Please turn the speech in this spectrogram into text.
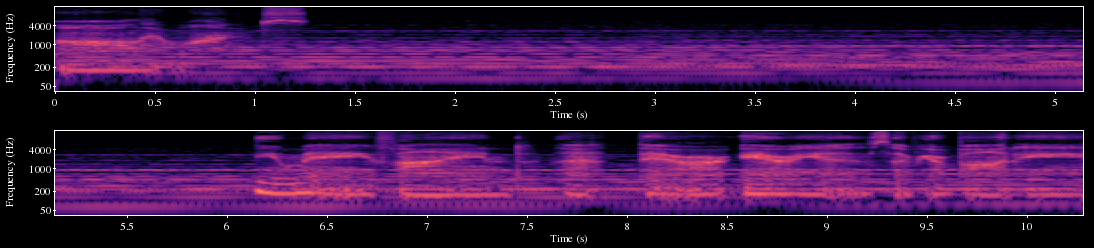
all at once. You may find that there are areas of your body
